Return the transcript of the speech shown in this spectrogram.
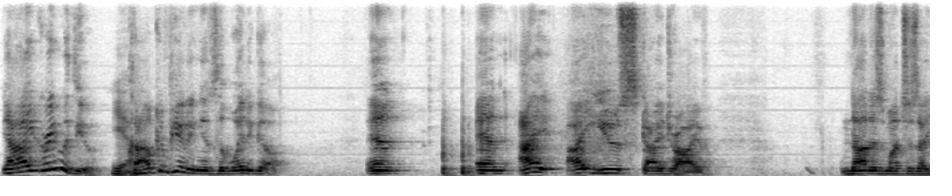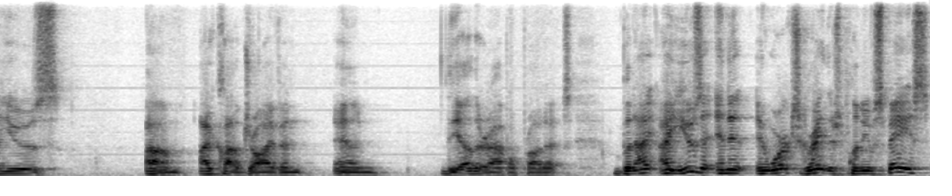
Yeah, I agree with you. Yeah. Cloud computing is the way to go. And and I I use SkyDrive not as much as I use um, iCloud Drive and and the other Apple products. But I, I use it and it, it works great. There's plenty of space.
